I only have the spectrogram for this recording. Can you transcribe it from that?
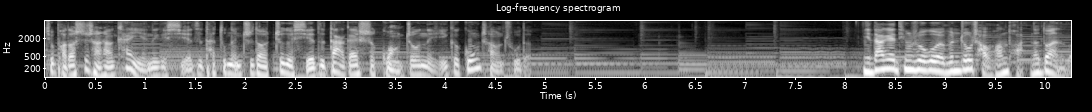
就跑到市场上看一眼那个鞋子，他都能知道这个鞋子大概是广州哪一个工厂出的。你大概听说过温州炒房团的段子，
